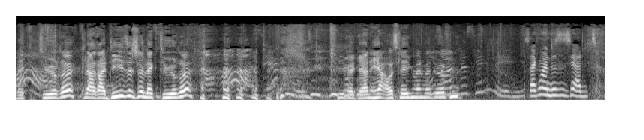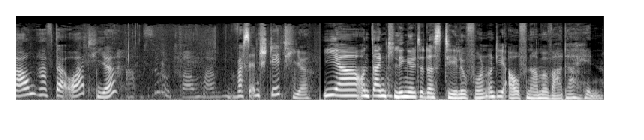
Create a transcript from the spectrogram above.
Lektüre, klaradiesische Lektüre. Die wir gerne hier auslegen, wenn wir dürfen. Sag mal, das ist ja ein traumhafter Ort hier. Was entsteht hier? Ja, und dann klingelte das Telefon und die Aufnahme war dahin.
